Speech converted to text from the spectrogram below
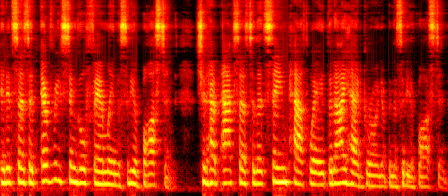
And it says that every single family in the city of Boston should have access to that same pathway that I had growing up in the city of Boston.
